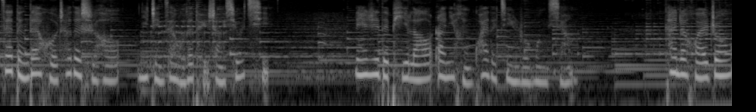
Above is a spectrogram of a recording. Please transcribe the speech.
在等待火车的时候，你枕在我的腿上休憩。连日的疲劳让你很快的进入梦乡。看着怀中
